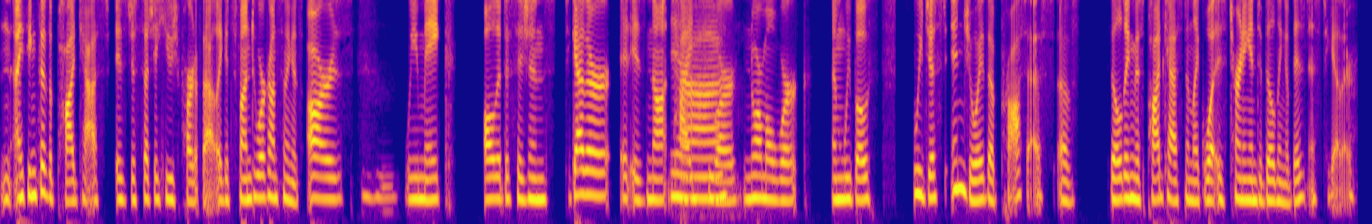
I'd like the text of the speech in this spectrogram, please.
And I think that the podcast is just such a huge part of that. Like, it's fun to work on something that's ours. Mm-hmm. We make all the decisions together. It is not tied yeah. to our normal work. And we both, we just enjoy the process of building this podcast and like what is turning into building a business together.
